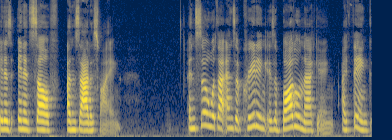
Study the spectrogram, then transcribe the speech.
it is in itself unsatisfying. And so, what that ends up creating is a bottlenecking, I think,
